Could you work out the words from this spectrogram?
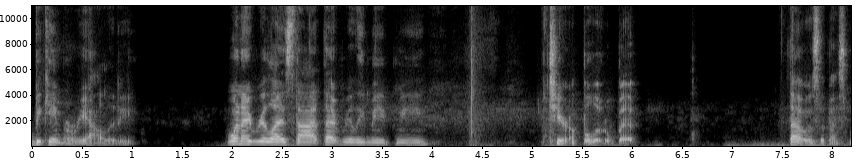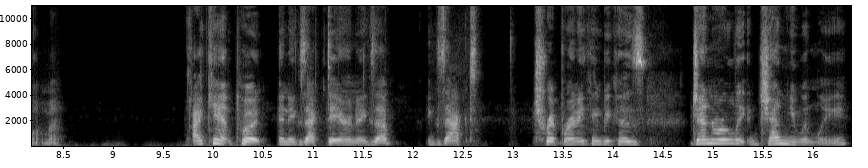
became a reality. When I realized that, that really made me tear up a little bit. That was the best moment. I can't put an exact day or an exact exact trip or anything because generally genuinely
